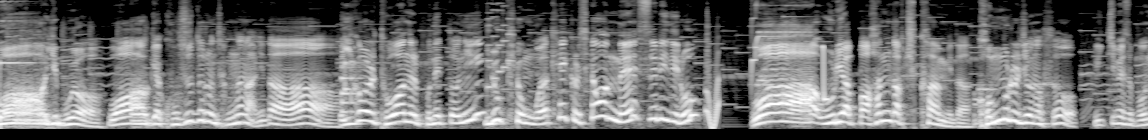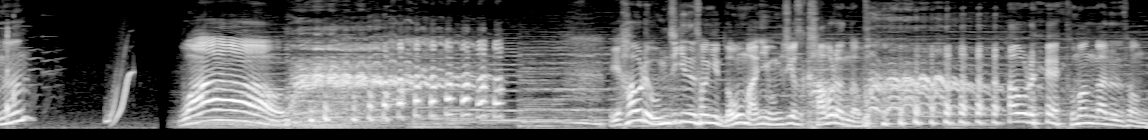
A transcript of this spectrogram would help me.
와 이게 뭐야? 와 야, 고수들은 장난 아니다. 이걸 도안을 보냈더니 이렇게 온 거야? 케이크를 세웠네? 3D로? 와 우리 아빠 환갑 축하합니다. 건물을 지어놨어. 이쯤에서 보는 와우! 이 하울의 움직이는 성이 너무 많이 움직여서 가버렸나 봐. 하울의 도망가는 성.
